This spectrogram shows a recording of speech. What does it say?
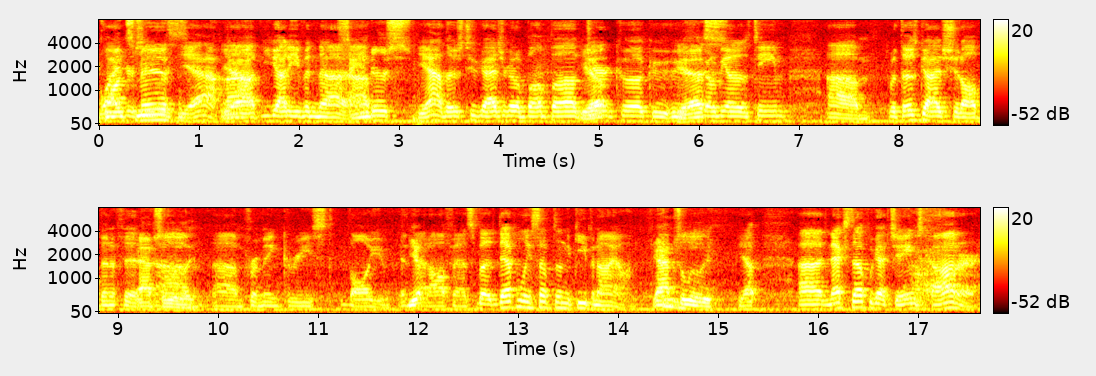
the Tre'Quan. Smith. Yeah. Yeah. Uh, you got even uh, Sanders. uh, yeah, those two guys are going to bump up. Yep. Jared Cook, who, who's Yes. going to be on the team. Um, but those guys should all benefit Absolutely. um, um, from increased volume in Yep. that offense. But definitely something to keep an eye on. Absolutely. Yep. Uh, next up, we got James Conner.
